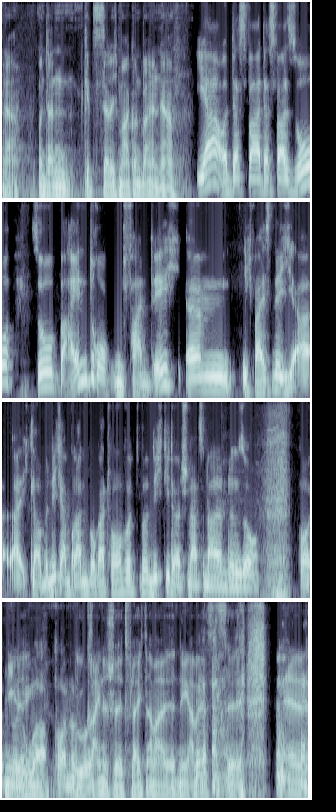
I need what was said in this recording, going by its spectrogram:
Ja, und dann geht es ja durch Mark und Bein, ja. Ja, und das war, das war so, so beeindruckend, fand ich. Ähm, ich weiß nicht, äh, ich glaube nicht, am Brandenburger Tor wird, wird nicht die deutsche Nationalhymne gesungen. Vor nee, 0 Uhr, vor 0 die ukrainische jetzt vielleicht, aber äh, nee, aber das ist äh, äh,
